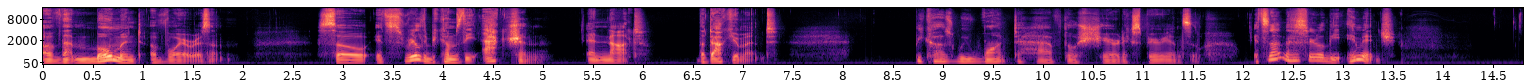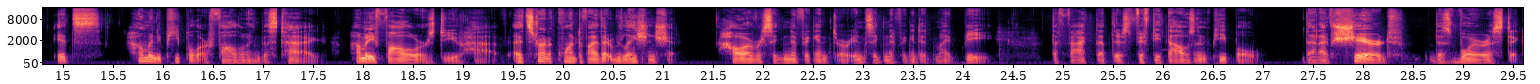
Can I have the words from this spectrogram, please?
of that moment of voyeurism. So it really becomes the action and not the document because we want to have those shared experiences. It's not necessarily the image, it's how many people are following this tag. How many followers do you have? It's trying to quantify that relationship, however significant or insignificant it might be. The fact that there's 50,000 people that I've shared this voyeuristic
